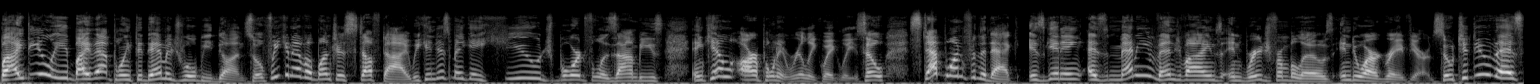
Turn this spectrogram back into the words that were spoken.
But ideally, by that point, the damage will be done. So if we can have a bunch of stuff die, we can just make a huge board full of zombies and kill our opponent really quickly. So step one for the deck is getting as many Vengevines and Bridge from Belows into our graveyard. So to do this,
